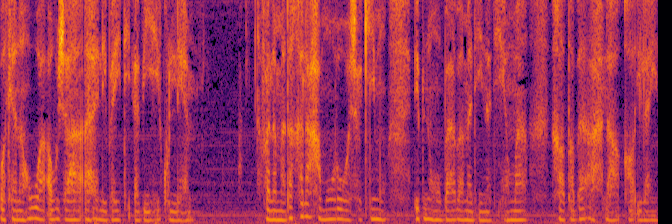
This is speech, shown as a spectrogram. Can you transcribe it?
وكان هو أوجه أهل بيت أبيه كلهم. فلما دخل حمور وشكيم ابنه باب مدينتهما خاطبا أهلها قائلين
